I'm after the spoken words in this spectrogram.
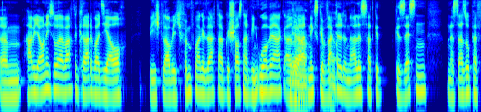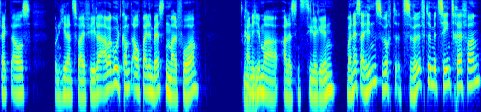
Ähm, habe ich auch nicht so erwartet, gerade weil sie ja auch, wie ich glaube ich fünfmal gesagt habe, geschossen hat wie ein Uhrwerk. Also Ja, da hat nichts gewackelt und alles hat ge gesessen und das sah so perfekt aus. Und hier dann zwei Fehler. Aber gut, kommt auch bei den Besten mal vor. Es kann nicht Mhm. immer alles ins Ziel gehen. Vanessa Hinz wird Zwölfte mit zehn Treffern.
